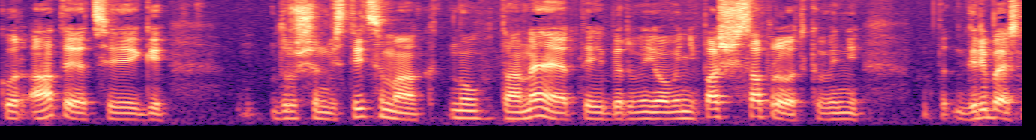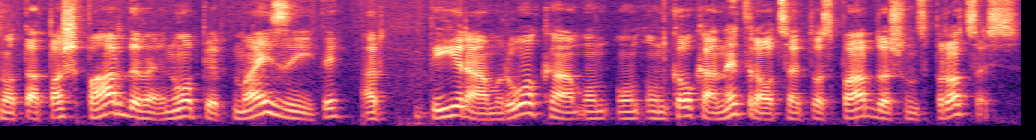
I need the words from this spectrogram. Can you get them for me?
kur attiecīgi droši vien visticamāk nu, tā nērtība ir, jo viņi paši saprot, ka viņi gribēs no tā paša pārdevēja nopirkt maizīti ar tīrām rokām un, un, un kaut kā netraucēt tos pārdošanas procesus.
